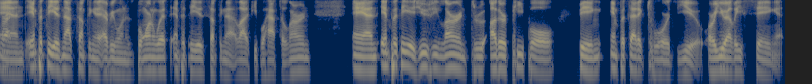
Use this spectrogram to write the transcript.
Right. and empathy is not something that everyone is born with. Empathy is something that a lot of people have to learn. And empathy is usually learned through other people being empathetic towards you or you at least seeing it.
